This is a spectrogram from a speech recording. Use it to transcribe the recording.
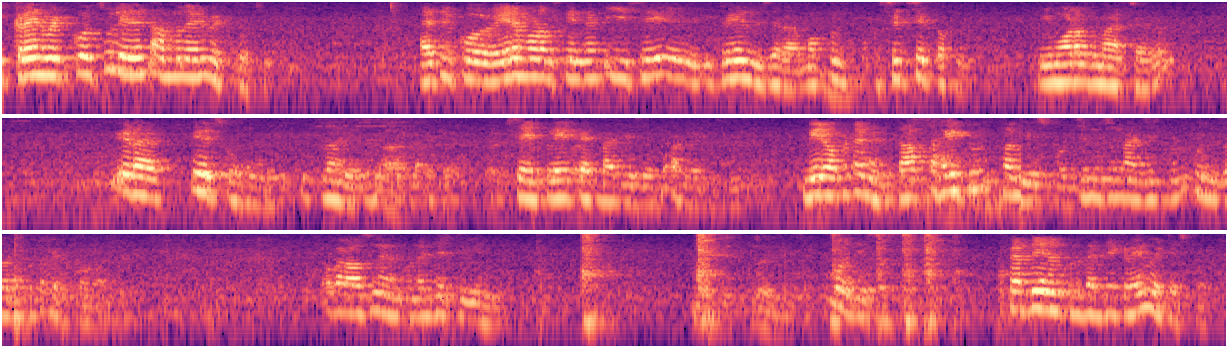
ఇక్కడైనా పెట్టుకోవచ్చు లేదంటే అందులో అయినా పెట్టుకోవచ్చు. అయితే వేరే మోడల్స్కి ఏంటంటే ఈ సే ఈ ట్రైన్ చూసారా? మొత్తం ఒక సెట్ సెట్ అవుతుంది ఈ మోడల్కి మార్చారు. ఇక్కడ పేర్చుకోవచ్చు ఇట్లా సేమ్ ప్లేట్ ఎట్లా చేసేసి అట్లా మీరు ఒకటేనండి. కాకపోతే హైట్ తను చేసుకోవచ్చు చిన్న చిన్న అడ్జస్ట్మెంట్ కొంచెం దొరకకుండా పెట్టుకోవాలి. ఒక అవసరం అనుకోండి అడ్జస్ట్ ఇవ్వండి క్లోజ్ పెద్ద అనుకుంటే పెద్ద ఎక్కడైనా పెట్టేసుకోవచ్చు?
